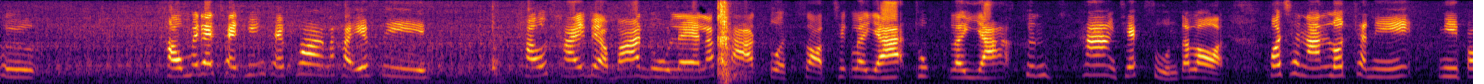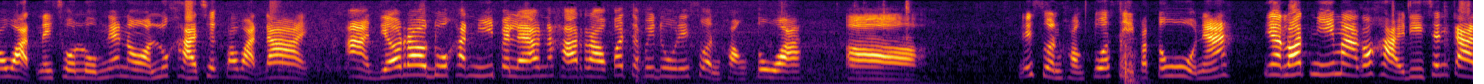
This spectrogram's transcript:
คือเขาไม่ได้ใช้ทิ้งใช้ขว้างนะคะ FC เขาใช้แบบว่าดูแลรักษาตรวจสอบเช็คระยะทุกระยะขึ้นห้างเช็คศูนย์ตลอด เพราะฉะนั้นรถคันนี้มีประวัติในโชว์รูมแน่นอนลูกค้าเช็คประวัติได้อะเดี๋ยวเราดูคันนี้ไปแล้วนะคะ เราก็จะไปดูในส่วนของตัวเอ่อ ในส่วนของตัว 4 ประตูนะเนี่ยรถนี้มาก็ขายดีเช่นกัน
